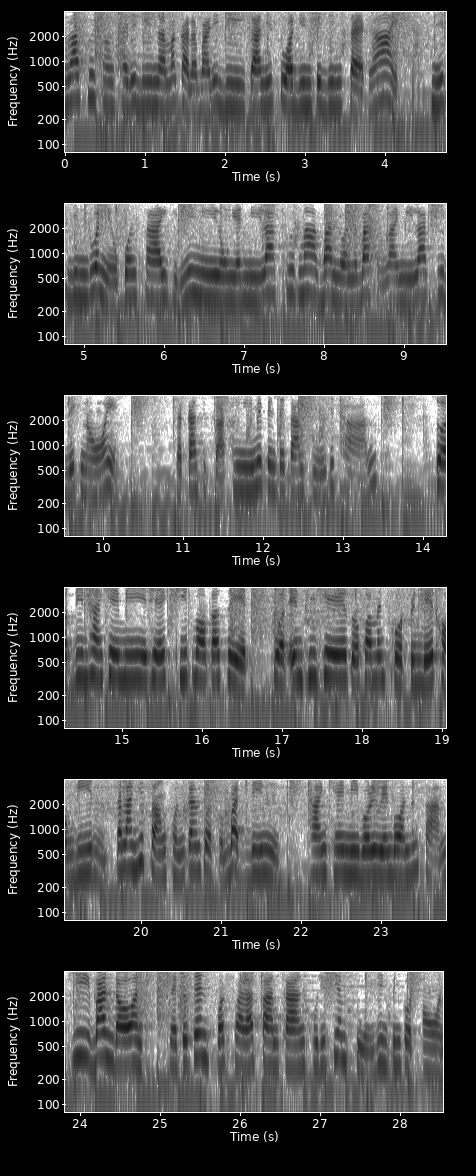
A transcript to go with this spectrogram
ำรากพืชทางใช้ได้ดีน้ำอากาศระบายได้ดี การยึดตัวดินเป็นดินแตกง่าย ชนิดดินร่วนเหนียวปนทรายหินไม่มีโรงเรียนมีรากพืชมากบ้านดอนและบ้านสำลายมีรากพืชเล็กน้อย จากการศึกษาครั้งนี้ไม่เป็นไปตามสมมติฐาน ตรวจดินทางเคมีเทคคิดมอเกษตร ตรวจ NPK ตรวจความเป็นกรดเป็นเบสของดิน ตารางที่ 2 ผลการตรวจสมบัติดิน ทางเคมีบริเวณบอนทั้ง 3 ที่บ้านดอนไนโตรเจนฟอสฟอรัสปานกลางโพแทสเซียมสูงดินเป็นกรดอ่อน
